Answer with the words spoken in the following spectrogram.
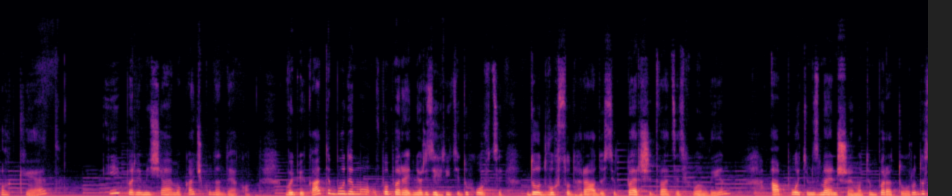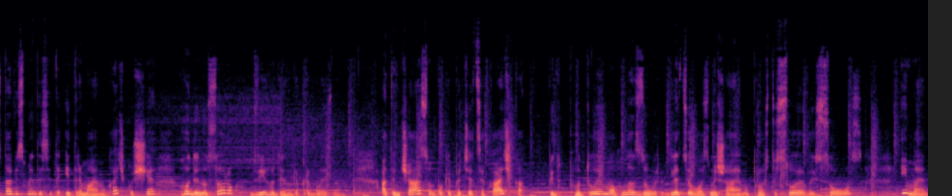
пакет і переміщаємо качку на деко. Випікати будемо в попередньо розігрітій духовці до 200 градусів перші 20 хвилин, а потім зменшуємо температуру до 180 і тримаємо качку ще годину 40-2 годинки приблизно. А тим часом, поки печеться качка, підготуємо глазурь. Для цього змішаємо просто соєвий соус і мед.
